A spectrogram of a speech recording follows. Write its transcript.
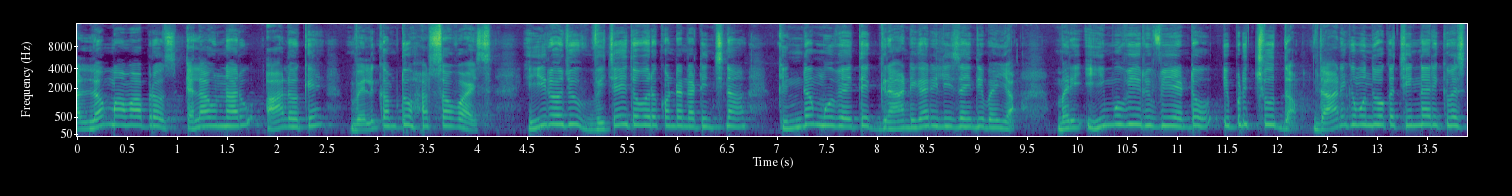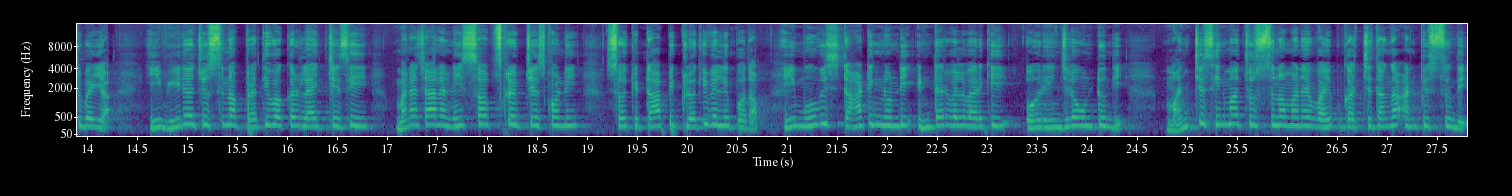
హలో మావా బ్రోస్ ఎలా ఉన్నారు? ఆలోకే welcome to hers of voice ఈరోజు విజయ్ దేవరకొండ నటించిన కింగ్డమ్ మూవీ అయితే గ్రాండ్గా రిలీజ్ అయింది భయ్య. మరి ఈ మూవీ రివ్యూ ఏంటో ఇప్పుడు చూద్దాం. దానికి ముందు ఒక చిన్న రిక్వెస్ట్ భయ్య. ఈ వీడియో చూస్తున్న ప్రతి ఒక్కరు లైక్ చేసి మన ఛానల్ని సబ్స్క్రైబ్ చేసుకోండి. సో ఇక టాపిక్లోకి వెళ్ళిపోదాం. ఈ మూవీ స్టార్టింగ్ నుండి ఇంటర్వెల్ వరకు ఓ రేంజ్లో ఉంటుంది. మంచి సినిమా చూస్తున్నామనే వైపు ఖచ్చితంగా అనిపిస్తుంది.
